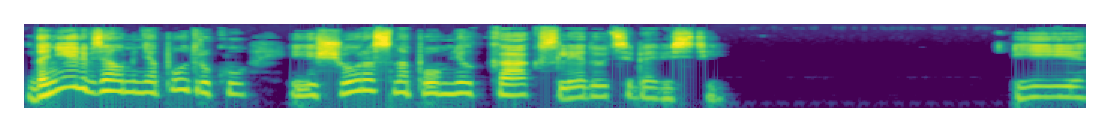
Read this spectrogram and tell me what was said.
Даниэль взял меня под руку и еще раз напомнил, как следует себя вести. И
